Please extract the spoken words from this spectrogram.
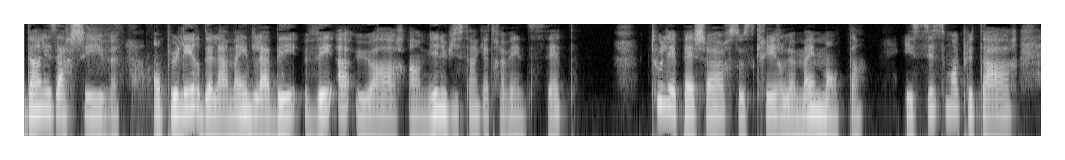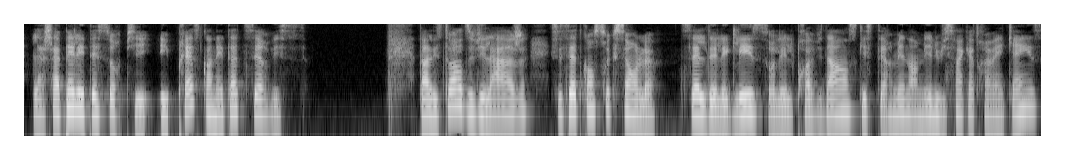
Dans les archives, on peut lire de la main de l'abbé V.A. Huard en 1897 Tous les pêcheurs souscrirent le même montant, et six mois plus tard, la chapelle était sur pied et presque en état de service. Dans l'histoire du village, c'est cette construction-là, celle de l'église sur l'île Providence qui se termine en 1895,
